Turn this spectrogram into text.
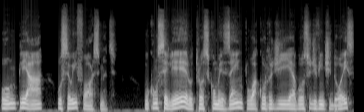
ou ampliar o seu enforcement. O conselheiro trouxe como exemplo o acordo de agosto de 22,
